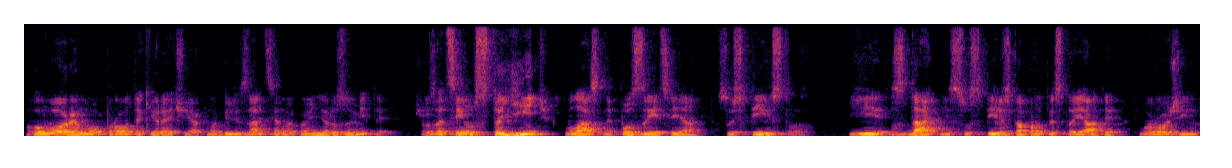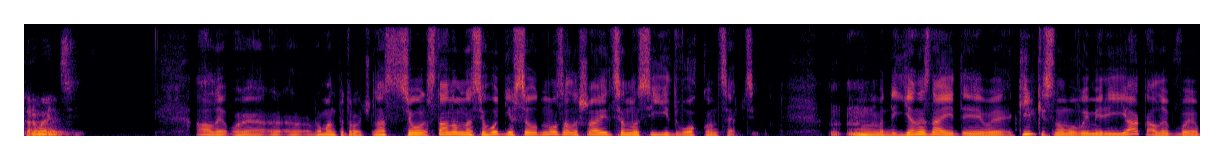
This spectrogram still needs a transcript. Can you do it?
говоримо про такі речі, як мобілізація, ми повинні розуміти, що за цим стоїть власне позиція суспільства і здатність суспільства протистояти ворожій інтервенції. Але е, е, Роман Петрович, нас станом на сьогодні все одно залишаються носії двох концепцій. Я не знаю е, в кількісному вимірі як, але в,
